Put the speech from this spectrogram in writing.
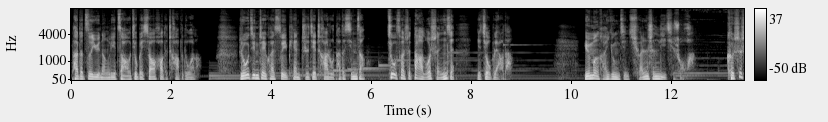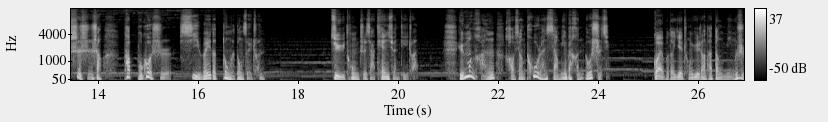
他的自愈能力早就被消耗的差不多了，如今这块碎片直接插入他的心脏，就算是大罗神仙也救不了他。云梦寒用尽全身力气说话，可是事实上，他不过是细微的动了动嘴唇。剧痛之下，天旋地转，云梦寒好像突然想明白很多事情，怪不得叶崇玉让他等明日，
